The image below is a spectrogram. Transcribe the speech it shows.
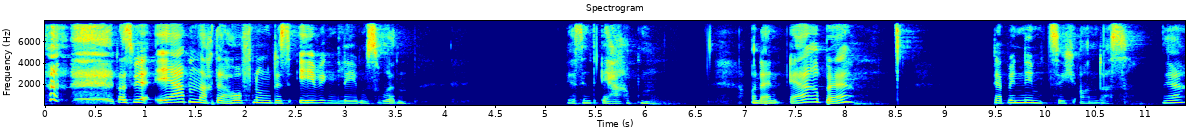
dass wir Erben nach der Hoffnung des ewigen Lebens wurden. Wir sind Erben. Und ein Erbe, der benimmt sich anders. Ja?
